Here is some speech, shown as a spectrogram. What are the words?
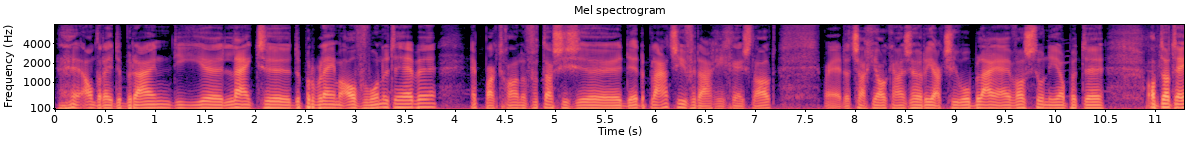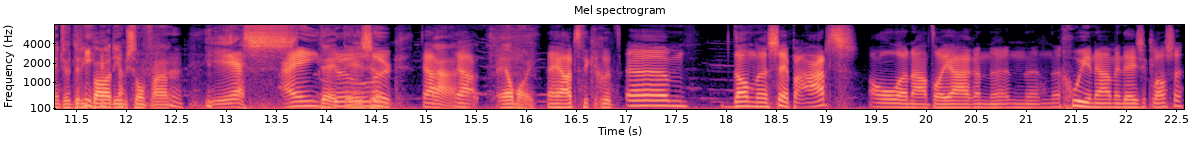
André de Bruin, die eh, lijkt eh, de problemen overwonnen te hebben. Hij pakt gewoon een fantastische eh, derde plaats hier vandaag in Geestloot. Maar ja, dat zag je ook aan zijn reactie, hoe blij hij was toen hij op, het, op dat 1, 2, 3 Ja. podium stond van... Yes, dit is hem. Eindelijk. Ja, ja. heel mooi. Nee, hartstikke goed. Ehm, dan eh Seppe Aarts. Al een aantal jaren een, een, een goede naam in deze klasse.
